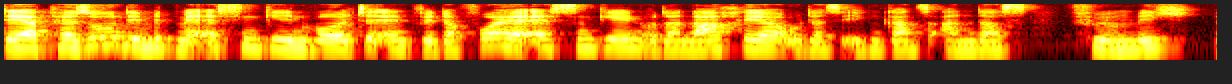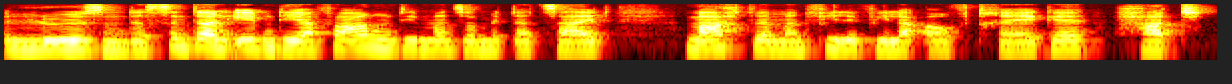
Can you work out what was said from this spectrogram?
der Person, die mit mir essen gehen wollte, entweder vorher essen gehen oder nachher oder es eben ganz anders für mich lösen. Das sind dann eben die Erfahrungen, die man so mit der Zeit macht, wenn man viele, viele Aufträge hat.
